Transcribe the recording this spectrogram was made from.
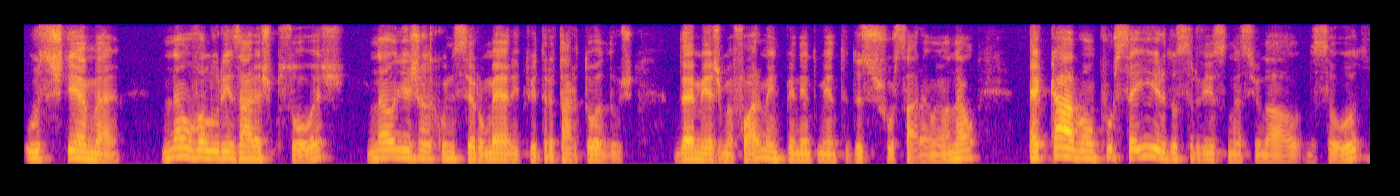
o sistema não valorizar as pessoas, não lhes reconhecer o mérito e tratar todos da mesma forma, independentemente de se esforçarem ou não, acabam por sair do Serviço Nacional de Saúde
